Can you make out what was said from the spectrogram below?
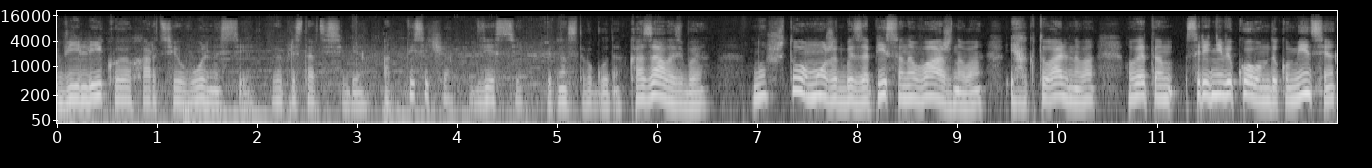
Великую Хартию Вольностей. Вы представьте себе, от 1215 года. Казалось бы, ну что может быть записано важного и актуального в этом средневековом документе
